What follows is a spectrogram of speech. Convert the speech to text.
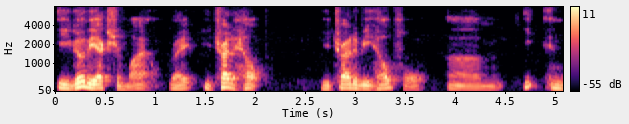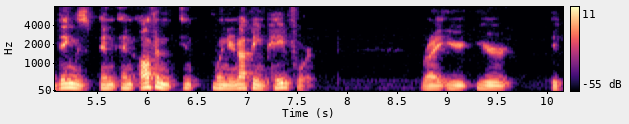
you go the extra mile, right? You try to help, you try to be helpful, um, and things, and and often in, when you're not being paid for it, right? You you're it,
